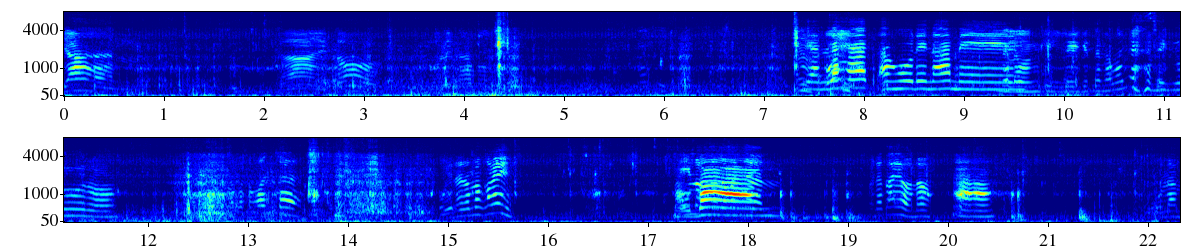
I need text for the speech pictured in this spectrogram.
Yan. Yan, ito. Huli namin. Yan lahat ang huli namin. Dalawang kilo. Kita naman yan. Siguro. Nakatamatsa. Uwi na naman kami. Bye Ulam na bye. Uwi na tayo, no? Ah. Ulam.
